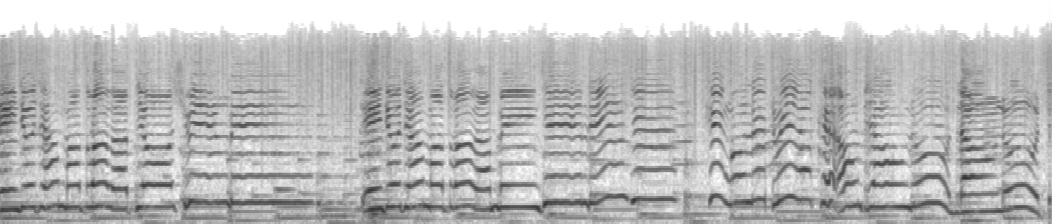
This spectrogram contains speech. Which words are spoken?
အိမ်ကျိုးချမ်းမသွားတာပျော်ရွှင်ပြီအိမ်ကျိုးချမ်းမသွားတာမိန်ကြီးလင်းကြီးခင်ကိုလေးတွေးရခဲ့အောင်ပြောင်းလို့လောင်လို့တ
